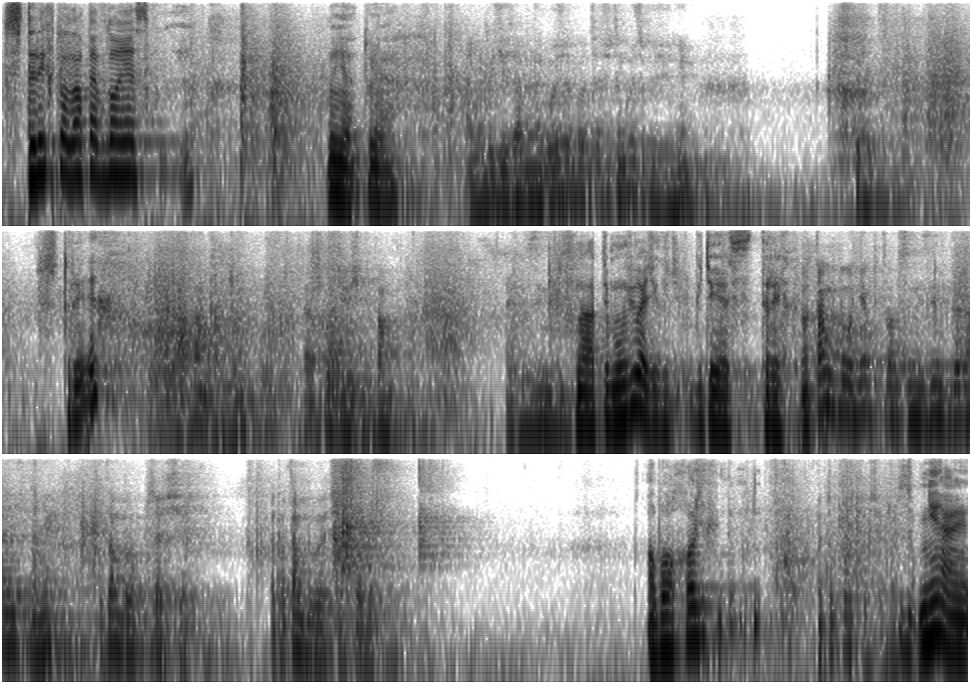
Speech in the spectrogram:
strych, to na pewno jest... No nie, tu nie. A nie będzie tam na górze, bo też na górze będzie, nie? Stryk. Strych? Tam, nie? Chodziliśmy tam. Jak z nimi... No, a ty mówiłeś, gdzie, gdzie jest strych. No tam było, nie? Co z nimi, z nimi gadaliśmy, nie? To tam było przejście. A potem były jeszcze schody. Albo chodź... No to pójdźcie się z- Nie.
